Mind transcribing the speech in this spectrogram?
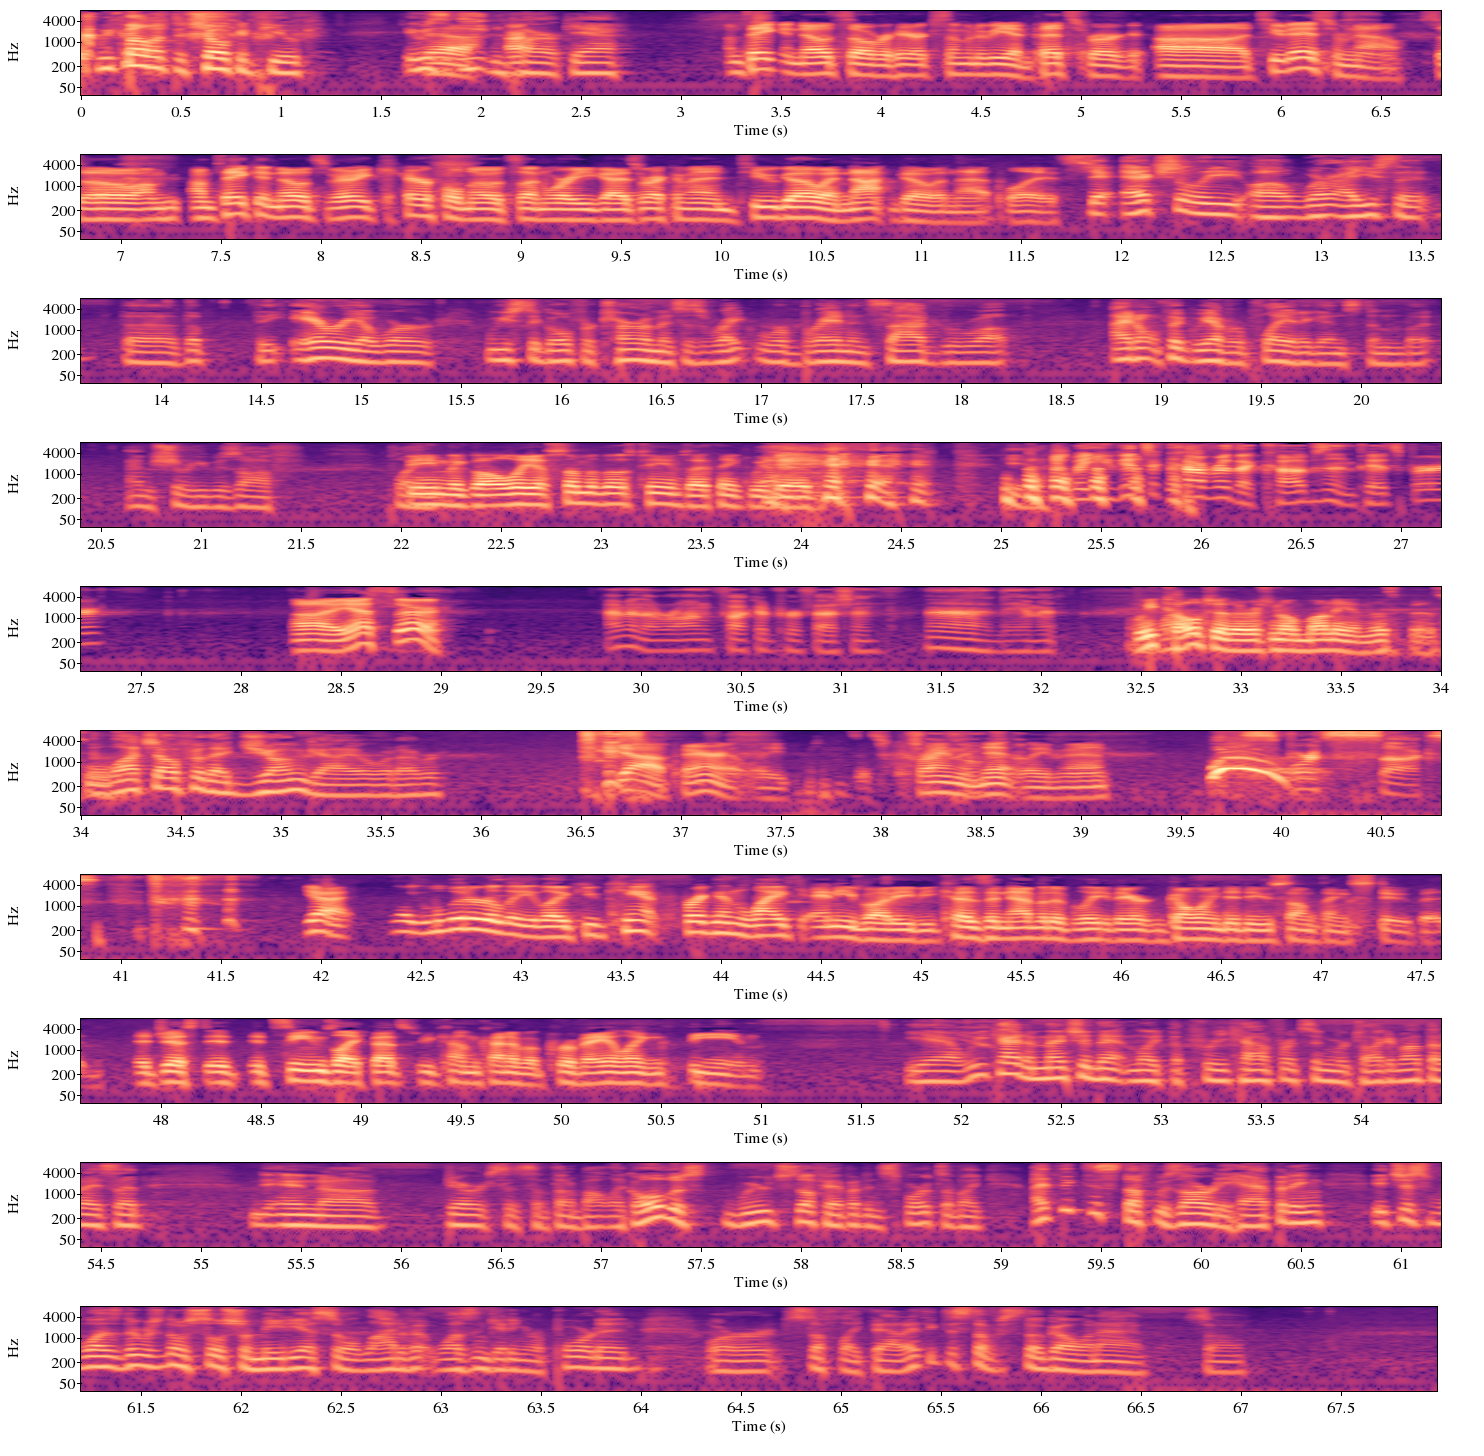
We call it the choke and puke. It was Yeah. Eat'n Park, yeah. I'm taking notes over here because I'm going to be in Pittsburgh uh, two days from now. So I'm I'm taking notes, very careful notes on where you guys recommend to go and not go in that place. Yeah, Actually, uh, where I used to the, the the area where we used to go for tournaments is right where Brandon Saad grew up. I don't think we ever played against him, but I'm sure he was off Being playing. the goalie of some of those teams, I think we did. Wait, you get to cover the Cubs in Pittsburgh? Uh, yes, sir. I'm in the wrong fucking profession. Ah, damn it. We told you there was no money in this business. Watch out for that Jung guy or whatever. Yeah, apparently. It's crime and Nitley, man. Sports sucks. Yeah, like literally, like you can't friggin' like anybody because inevitably they're going to do something stupid. It just it, it seems like that's become kind of a prevailing theme. Yeah, we kind of mentioned that in like the pre-conferencing we're talking about that. I said, and uh, Derek said something about like all this weird stuff happened in sports. I'm like, I think this stuff was already happening. It just was there was no social media, so a lot of it wasn't getting reported or stuff like that. I think this stuff was still going on. So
